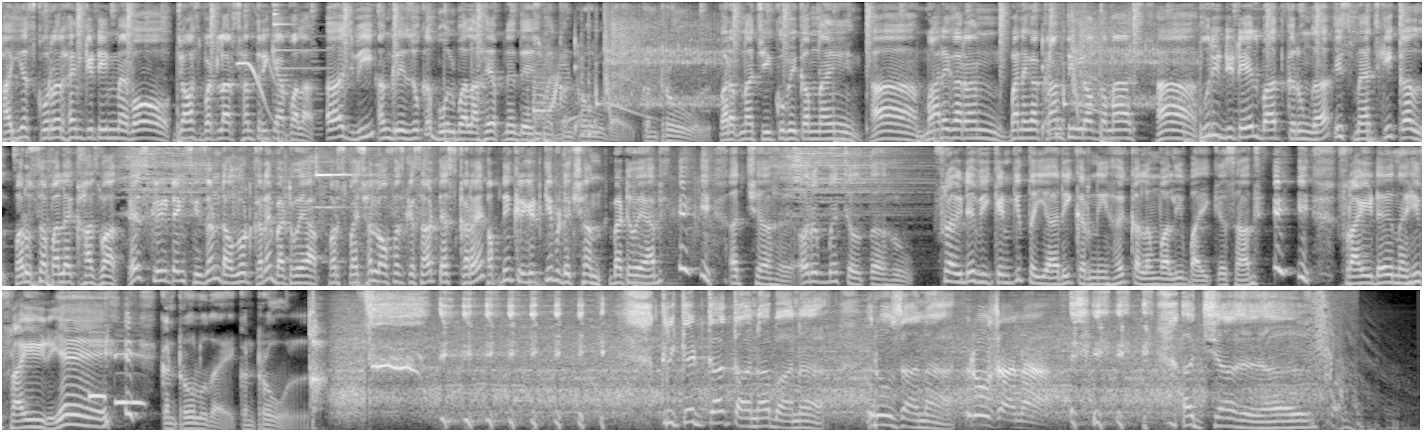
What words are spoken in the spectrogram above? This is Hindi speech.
हाईएस्ट स्कोरर है इनकी टीम में वो जॉस बटलर संतरी कैप वाला। आज भी अंग्रेज़ों का बोलबाला है अपने देश में। कंट्रोल कंट्रोल पर अपना चीकू भी कम नहीं। हाँ मारेगा रन बनेगा क्रांतिवीर ऑफ़ द मैच हाँ पूरी डिटेल बात करूँगा इस मैच की कल। पर उससे पहले खास बात इस क्रिकेटिंग सीज़न डाउनलोड करें बैटवे ऐप और स्पेशल ऑफर्स के साथ टेस्ट करें अपनी क्रिकेट की प्रिडिक्शन बैटवे ऐप अच्छा है और अब मैं चलता हूँ। फ्राइडे वीकेंड की तैयारी करनी है कलम वाली बाइक के साथ। फ्राइडे नहीं फ्राइडे ये कंट्रोल उदय कंट्रोल क्रिकेट का ताना बाना रोज़ाना। रोज़ाना। अच्छा है यार।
